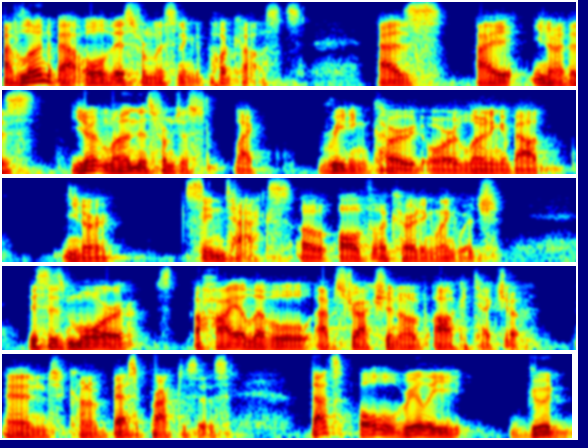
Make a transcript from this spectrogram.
I've learned about all this from listening to podcasts. As I, you know, there's you don't learn this from just like reading code or learning about, you know, syntax of, of a coding language. This is more a higher level abstraction of architecture and kind of best practices. That's all really good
